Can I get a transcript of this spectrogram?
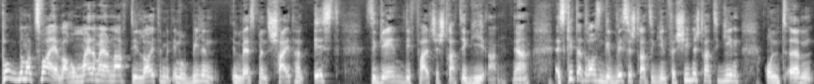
Punkt Nummer zwei, warum meiner Meinung nach die Leute mit Immobilieninvestments scheitern, ist, sie gehen die falsche Strategie an. Ja, es gibt da draußen gewisse Strategien, verschiedene Strategien und ähm,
